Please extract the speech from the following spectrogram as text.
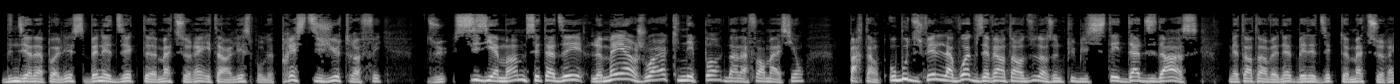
d'Indianapolis, Bénédicte Mathurin est en liste pour le prestigieux trophée du sixième homme, c'est-à-dire le meilleur joueur qui n'est pas dans la formation partante. Au bout du fil, la voix que vous avez entendue dans une publicité d'Adidas mettant en vedette Bénédicte Mathurin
